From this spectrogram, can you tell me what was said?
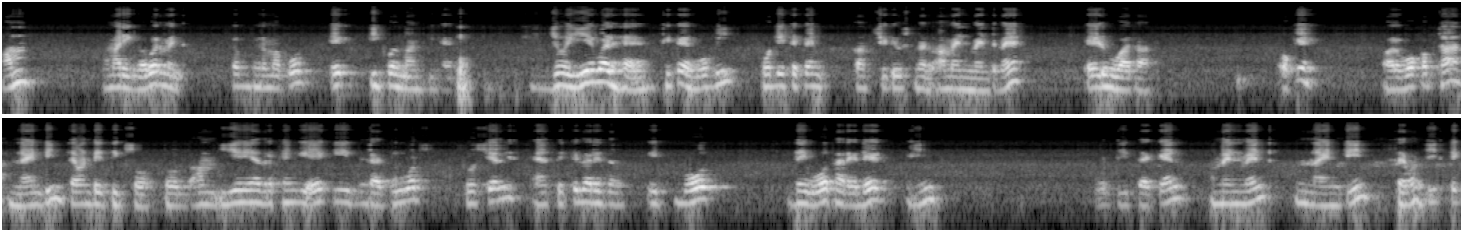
हम, हमारी गवर्नमेंट सब धर्म को एक इक्वल मानती है। जो ये वर्ड है ठीक है वो भी फोर्टी सेकेंड कॉन्स्टिट्यूशनल अमेंडमेंट में एड हुआ था। ओके और वो कब था? 1976 हो। तो हम ये याद रखेंगे एक there two words socialist and secularism it both they both are added in 42nd amendment 1976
